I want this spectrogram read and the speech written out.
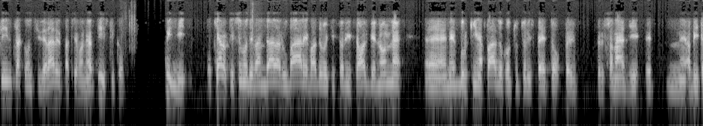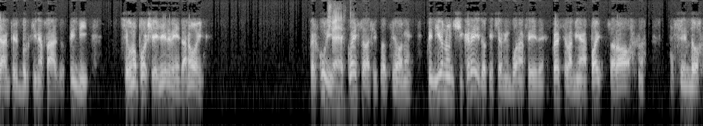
senza considerare il patrimonio artistico. Quindi è chiaro che se uno deve andare a rubare va dove ci sono i soldi e non eh, nel Burkina Faso con tutto rispetto per i personaggi e mh, abitanti del Burkina Faso. Quindi se uno può scegliere viene da noi. Per cui certo. è questa la situazione. Quindi io non ci credo che siano in buona fede. Questa è la mia, poi sarò, essendo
